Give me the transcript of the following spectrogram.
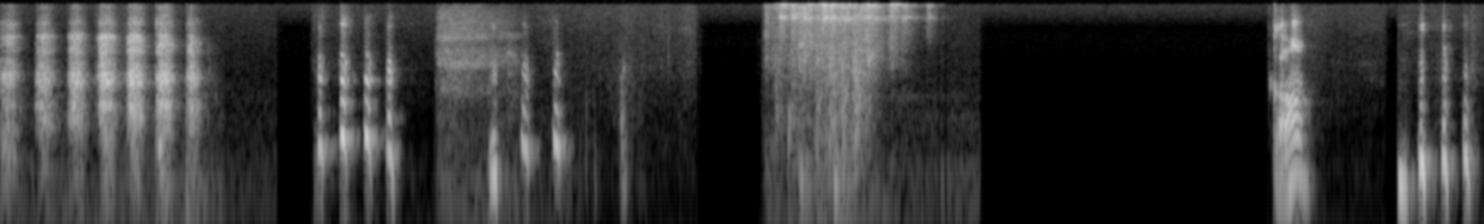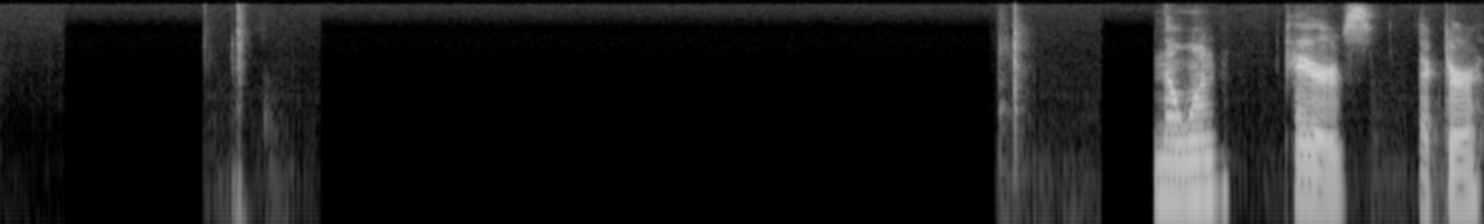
Gone. No one cares, Hector.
